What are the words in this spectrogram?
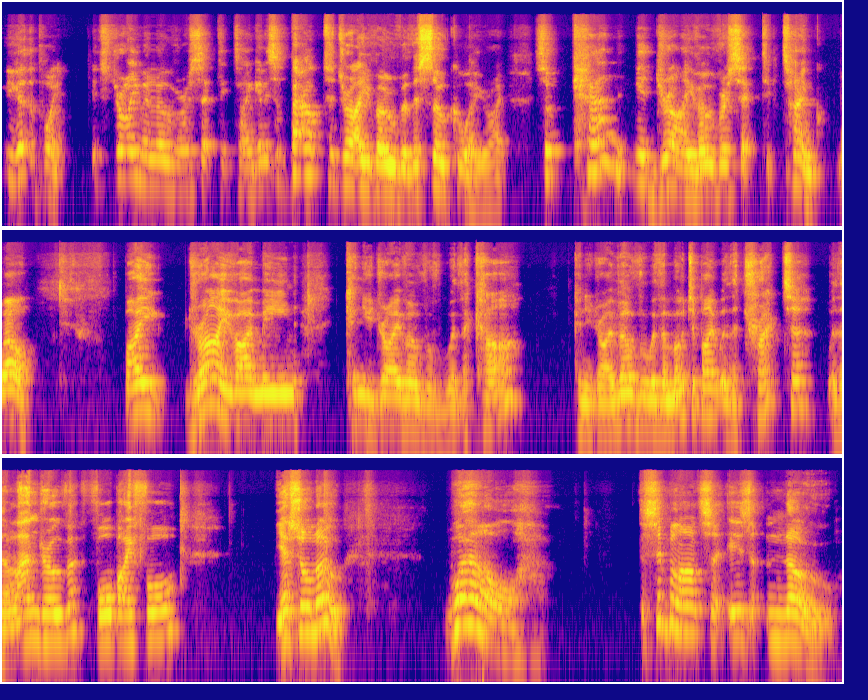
you get the point it's driving over a septic tank and it's about to drive over the soakaway, right? So can you drive over a septic tank? Well, by drive, I mean, can you drive over with a car? Can you drive over with a motorbike, with a tractor, with a Land Rover, 4x4? Yes or no? Well, the simple answer is no.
